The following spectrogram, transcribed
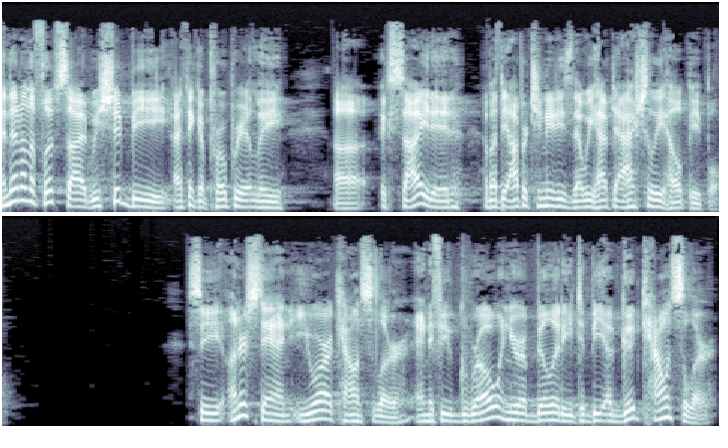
And then on the flip side, we should be, I think, appropriately uh, excited about the opportunities that we have to actually help people. See, understand you are a counselor, and if you grow in your ability to be a good counselor,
